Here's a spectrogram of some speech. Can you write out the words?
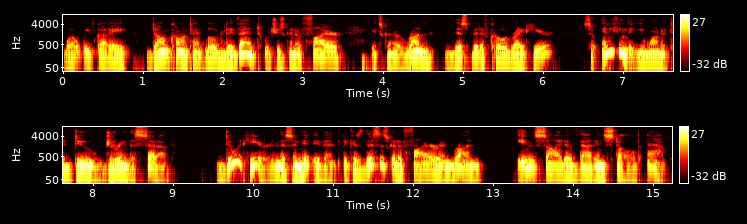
well, we've got a DOM content loaded event, which is going to fire. It's going to run this bit of code right here. So anything that you wanted to do during the setup, do it here in this init event, because this is going to fire and run inside of that installed app.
